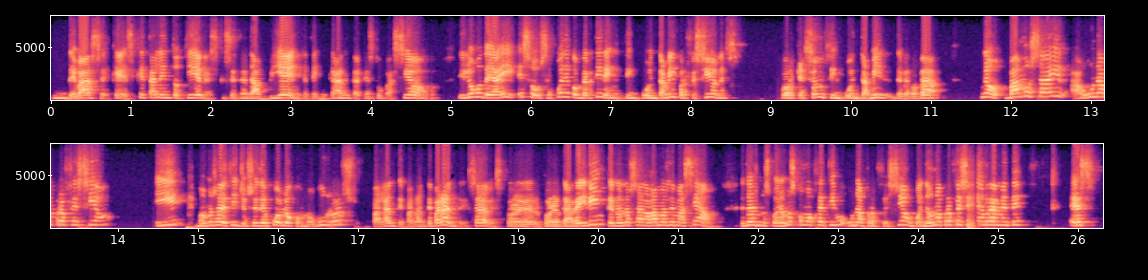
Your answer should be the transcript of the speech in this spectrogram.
de base, que es qué talento tienes, que se te da bien, que te encanta, que es tu pasión, y luego de ahí eso se puede convertir en 50.000 profesiones, porque son 50.000 de verdad. No, vamos a ir a una profesión y vamos a decir, yo soy de pueblo como burros, adelante, para adelante, ¿sabes? Por el, por el carreirín, que no nos hagamos demasiado. Entonces nos ponemos como objetivo una profesión, cuando una profesión realmente es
